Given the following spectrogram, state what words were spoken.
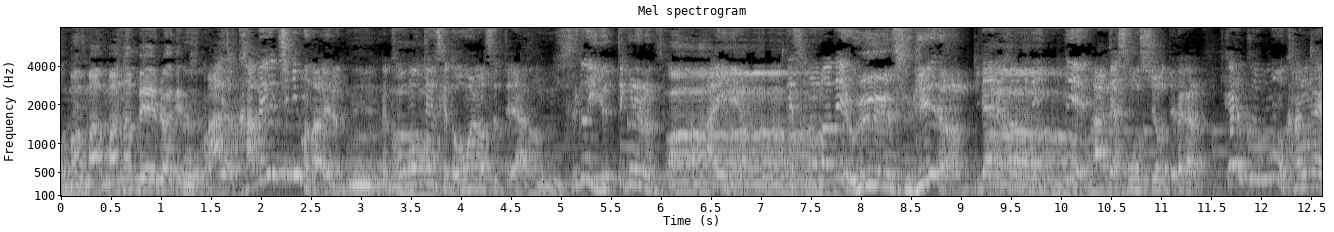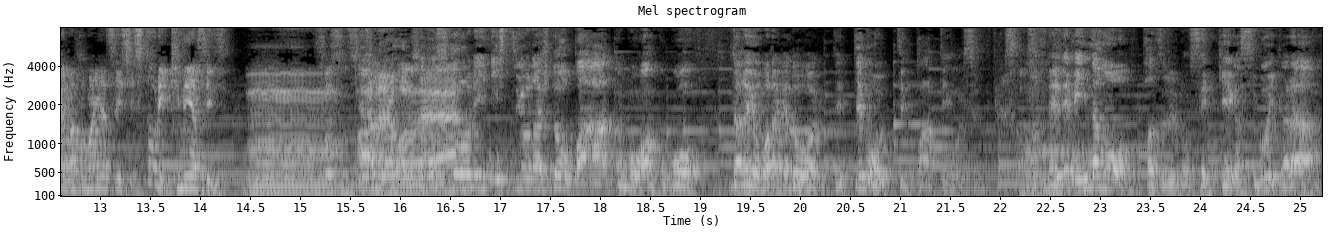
そう。まあまあ学べるわけですうん。かまあ、あと壁打ちにもなれるんで、うん。でここってんですけどどう思いますって、あの、うん。すごい言ってくれるんですよ。アイデうんうんうんうんア。を。で、その場で、うー、すげえなみたいな感じで言って、うんあ、じゃあそうしようって。だから、ヒカルくんも考えまとまりやすいし、ストーリー決めやすいんですよ。うーん。そうそうそう。あなるほどね。そのストーリーに必要な人をバーッともうあここ誰呼ばなきゃどうって言ってもでバーって用意するみたいな。そうででみんなもパズルの設計がすごいから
